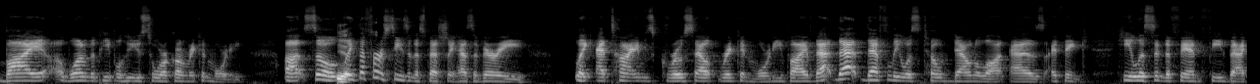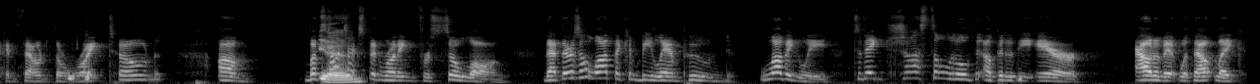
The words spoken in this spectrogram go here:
by uh, one of the people who used to work on Rick and Morty. Uh, so Yeah. like the first season especially has a very like at times gross out Rick and Morty vibe. That that definitely was toned down a lot as I think he listened to fan feedback and found the right tone. Um, but Star Yeah. Trek's been running for so long that there's a lot that can be lampooned lovingly to take just a little a bit of the air out of it without like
